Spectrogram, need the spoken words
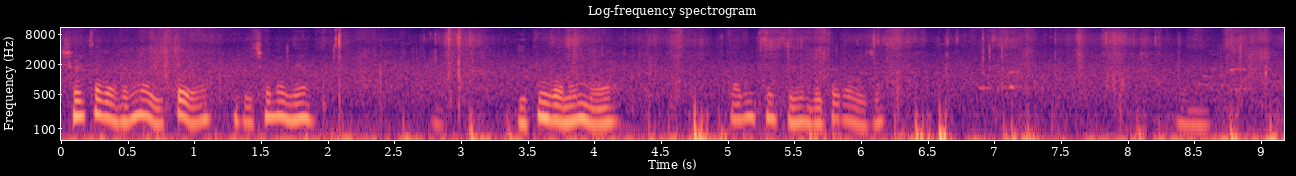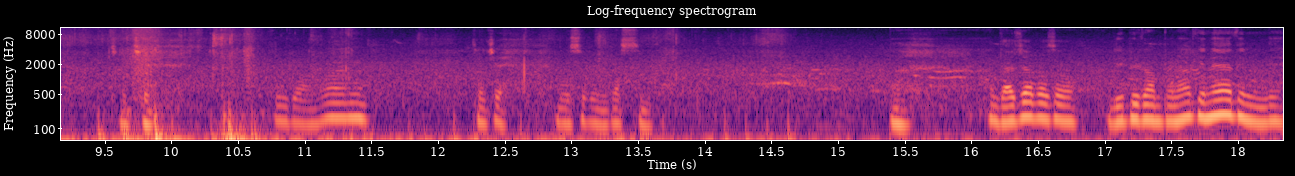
쉘터가 정말 이뻐요. 이렇게 쳐놓으면 이쁜 거는 뭐 다른 텐트 못 따라오죠. 어, 전체 풍경은 전체 모습은 이렇습니다. 아, 날 잡아서 리뷰를 한번 하긴 해야 되는데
